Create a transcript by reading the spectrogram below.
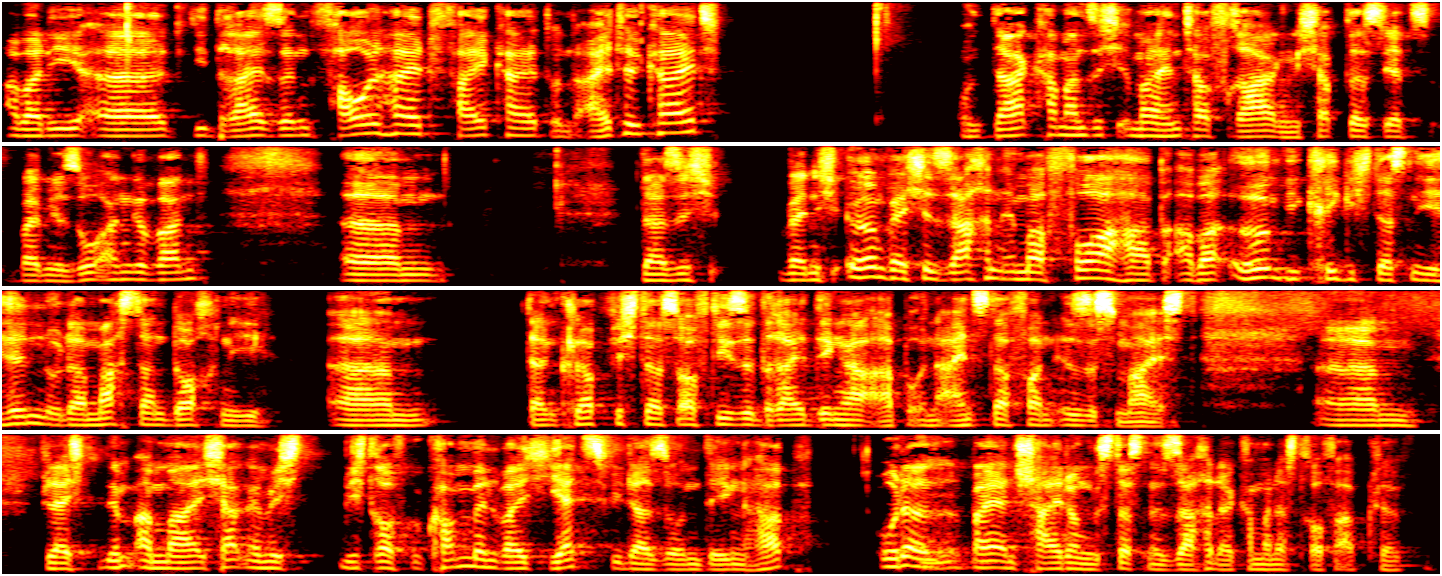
Aber die, äh, die drei sind Faulheit, Feigheit und Eitelkeit. Und da kann man sich immer hinterfragen. Ich habe das jetzt bei mir so angewandt, ähm, dass ich, wenn ich irgendwelche Sachen immer vorhab, aber irgendwie kriege ich das nie hin oder mach's dann doch nie, ähm, dann klopfe ich das auf diese drei Dinger ab und eins davon ist es meist. Ähm, vielleicht nimmt man mal, ich habe nämlich, wie ich drauf gekommen bin, weil ich jetzt wieder so ein Ding hab. Oder mhm. bei Entscheidungen ist das eine Sache, da kann man das drauf abklopfen.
